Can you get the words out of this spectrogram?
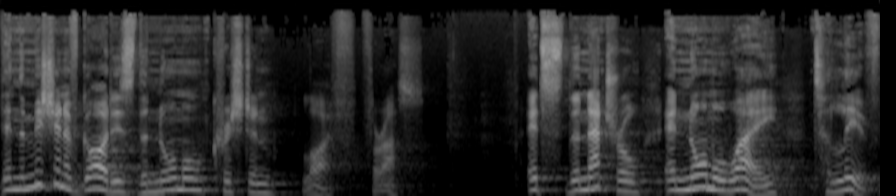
then the mission of God is the normal Christian life for us. It's the natural and normal way to live.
